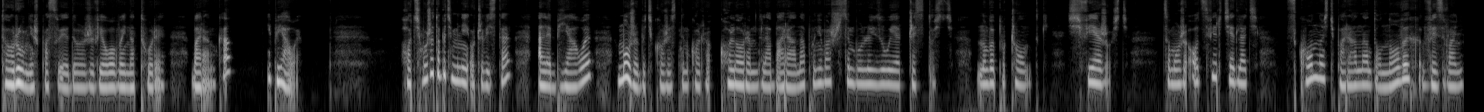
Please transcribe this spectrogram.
To również pasuje do żywiołowej natury baranka i białe. Choć może to być mniej oczywiste, ale biały może być korzystnym kolorem dla barana, ponieważ symbolizuje czystość, nowe początki, świeżość, co może odzwierciedlać skłonność barana do nowych wyzwań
